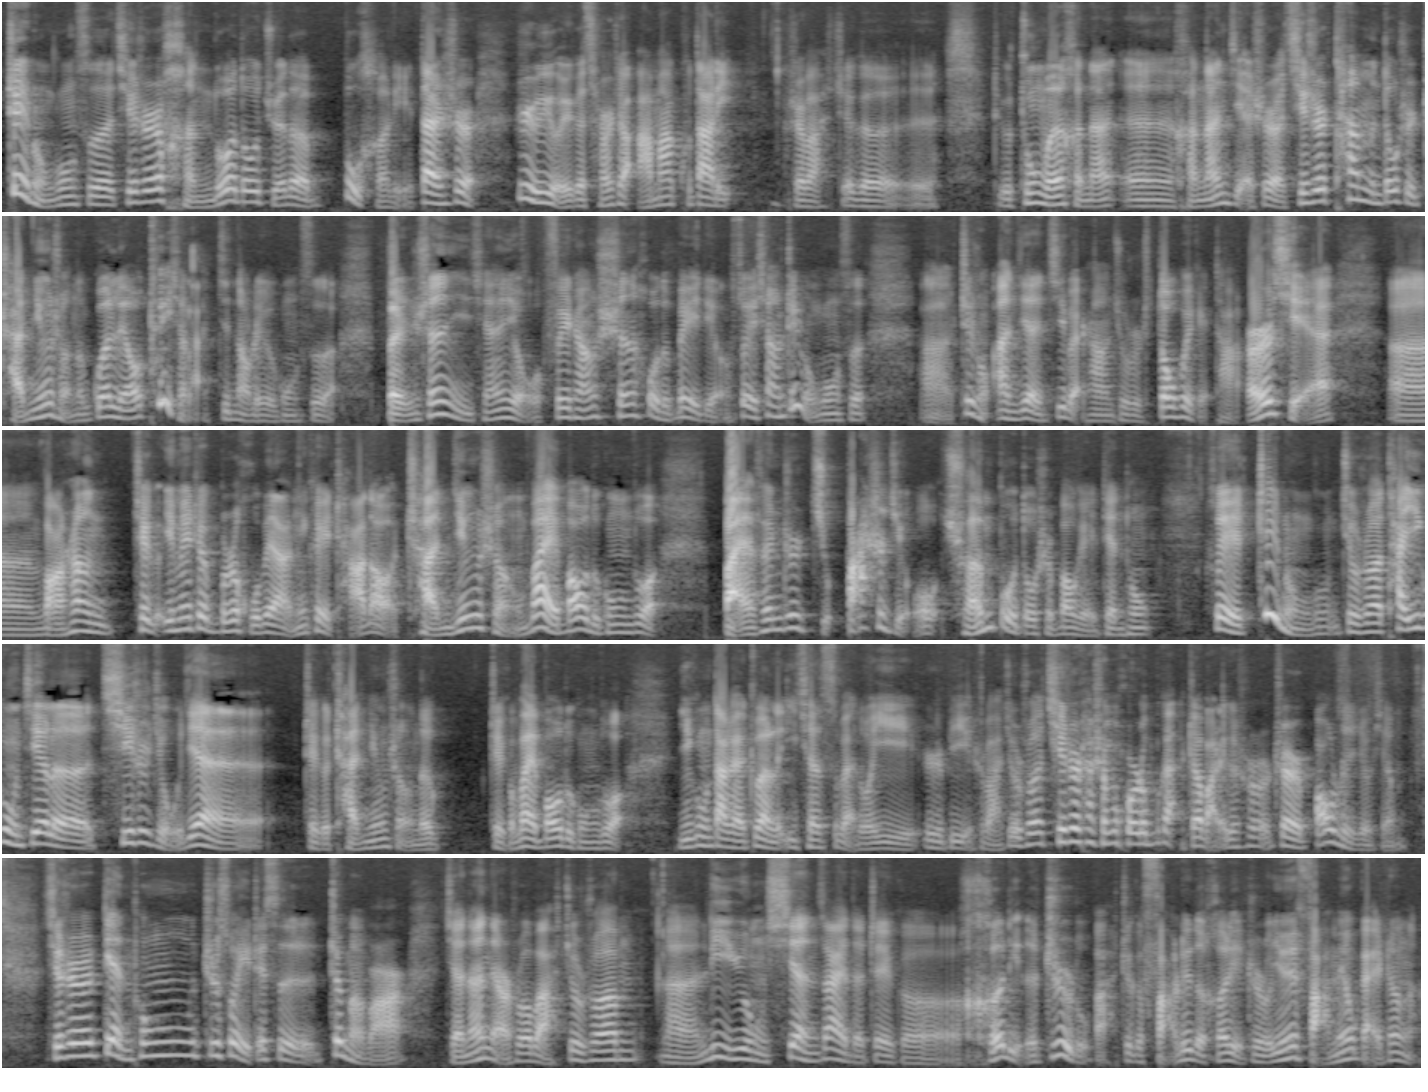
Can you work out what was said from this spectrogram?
这种公司其实很多都觉得不合理，但是日语有一个词儿叫阿玛库大力。是吧？这个这个中文很难，嗯，很难解释。其实他们都是产经省的官僚退下来进到这个公司的，本身以前有非常深厚的背景，所以像这种公司啊，这种案件基本上就是都会给他。而且，呃，网上这个，因为这不是胡编啊，你可以查到产经省外包的工作，百分之九八十九全部都是包给电通。所以这种工就是说，他一共接了七十九件这个产经省的。这个外包的工作，一共大概赚了一千四百多亿日币，是吧？就是说，其实他什么活都不干，只要把这个事儿这儿包出去就行。其实电通之所以这次这么玩，简单点说吧，就是说，呃，利用现在的这个合理的制度吧，这个法律的合理制度，因为法没有改正啊，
